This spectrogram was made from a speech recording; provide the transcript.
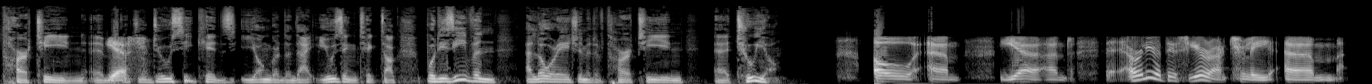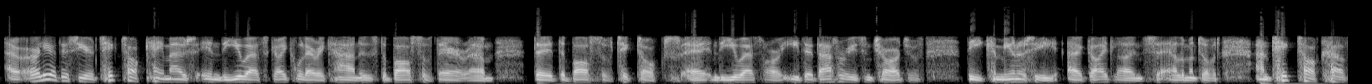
thirteen. Um, yes. You do see kids younger than that using TikTok, but is even a lower age limit of 13 uh, too young? Oh, um, yeah, and earlier this year, actually, um, uh, earlier this year, TikTok came out in the US. A guy called Eric Han, who's the boss of their, um, the the boss of TikToks uh, in the US, or either that or he's in charge of the community uh, guidelines element of it. And TikTok have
